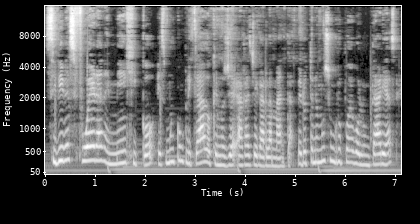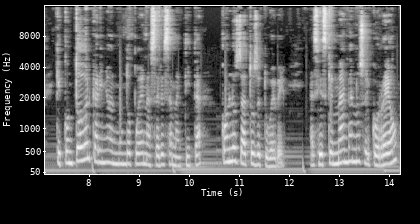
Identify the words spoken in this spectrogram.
Si vives fuera de México, es muy complicado que nos hagas llegar la manta, pero tenemos un grupo de voluntarias que con todo el cariño del mundo pueden hacer esa mantita con los datos de tu bebé. Así es que mándanos el correo,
